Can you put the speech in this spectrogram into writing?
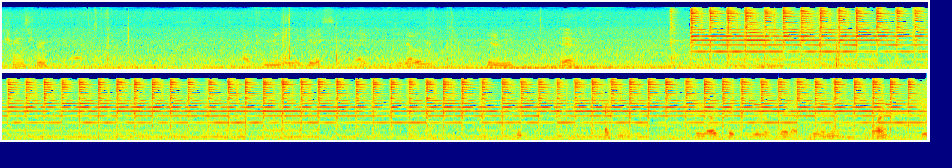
transfer. Watch me like this. Like, what? You know what I mean? Yeah. The yard picture would have been it. You know what I mean? What? The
